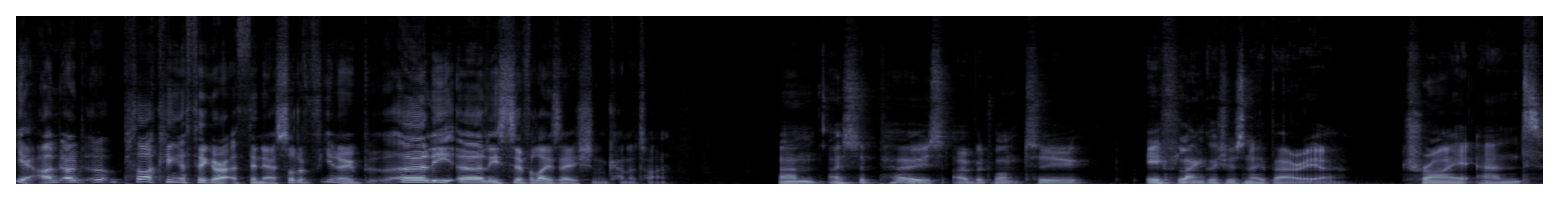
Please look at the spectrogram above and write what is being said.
Yeah, I'm, I'm plucking a figure out of thin air, sort of you know early early civilization kind of time. Um, I suppose I would want to, if language was no barrier, try and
